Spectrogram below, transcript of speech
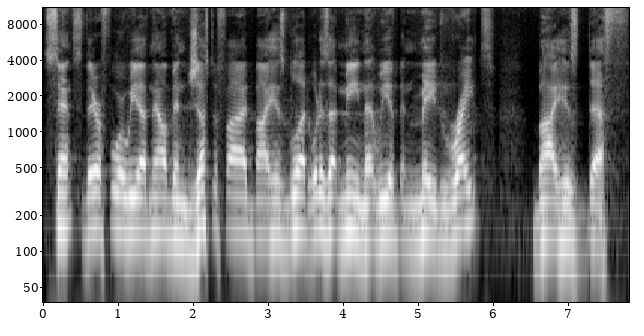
Since therefore we have now been justified by his blood, what does that mean? That we have been made right by his death.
